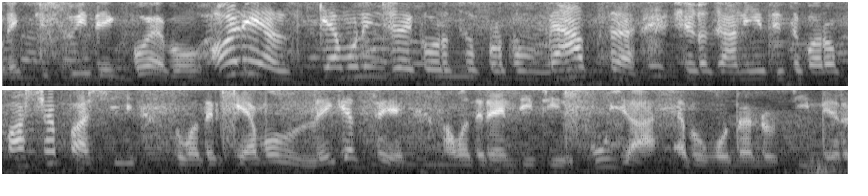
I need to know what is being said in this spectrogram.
অনেক কিছুই দেখব এবং অডিয়েন্স কেমন এনজয় করেছ প্রথম ম্যাচ সেটা জানিয়ে দিতে পারো। পাশাপাশি তোমাদের কেমন লেগেছে আমাদের এনডিটির পুয়া এবং অন্যান্য টিমের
